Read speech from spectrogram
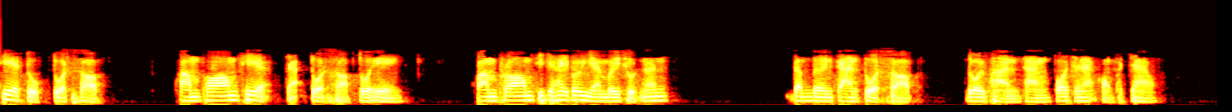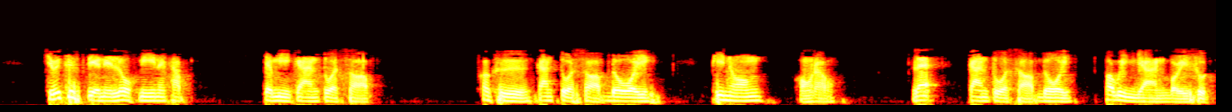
ที่จะถูกตรวจสอบ ความพร้อมที่จะตรวจสอบตัวเอง ความพร้อมที่จะให้พระวิญญาณบริสุทธิ์นั้นดำเนินการตรวจสอบโดยผ่านทางพระชนะของพระเจ้า ชีวิตคริสเตียนในโลกนี้นะครับ จะมีการตรวจสอบ ก็คือการตรวจสอบโดยพี่น้องของเรา และการตรวจสอบโดย พระวิญญาณบริสุทธิ์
